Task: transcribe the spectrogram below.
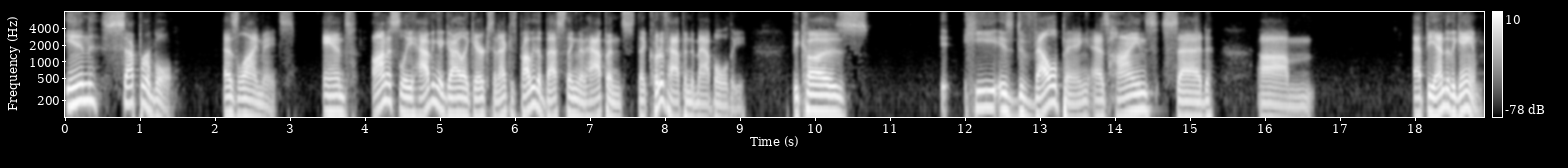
inseparable as line mates. And honestly, having a guy like Eriksson Ek is probably the best thing that happens that could have happened to Matt Boldy because he is developing, as Hynes said um, at the end of the game,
